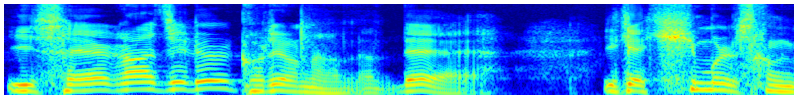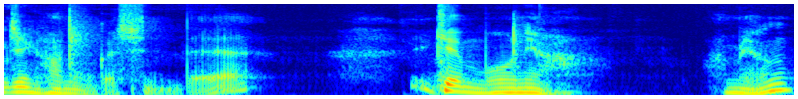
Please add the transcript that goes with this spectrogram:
이 세 가지를 그려놨는데 이게 힘을 상징하는 것인데 이게 뭐냐 하면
